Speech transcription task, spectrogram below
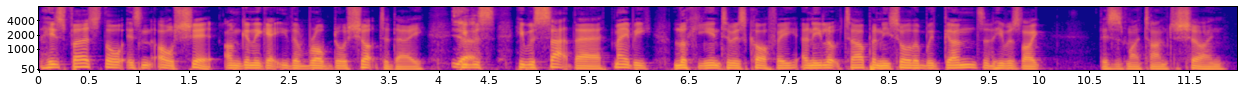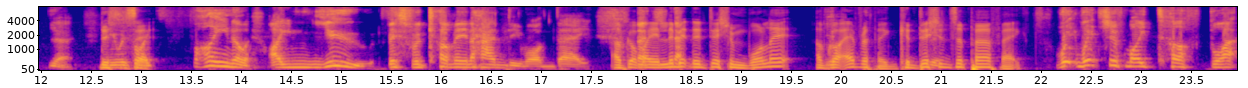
his first thought isn't, "Oh shit, I'm going to get either robbed or shot today." He was he was sat there, maybe looking into his coffee, and he looked up and he saw them with guns, and he was like, "This is my time to shine." yeah. This he was is like, it. Finally, I knew this would come in handy one day. I've got my limited edition wallet. I've got everything. Conditions are perfect. Which of my tough black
